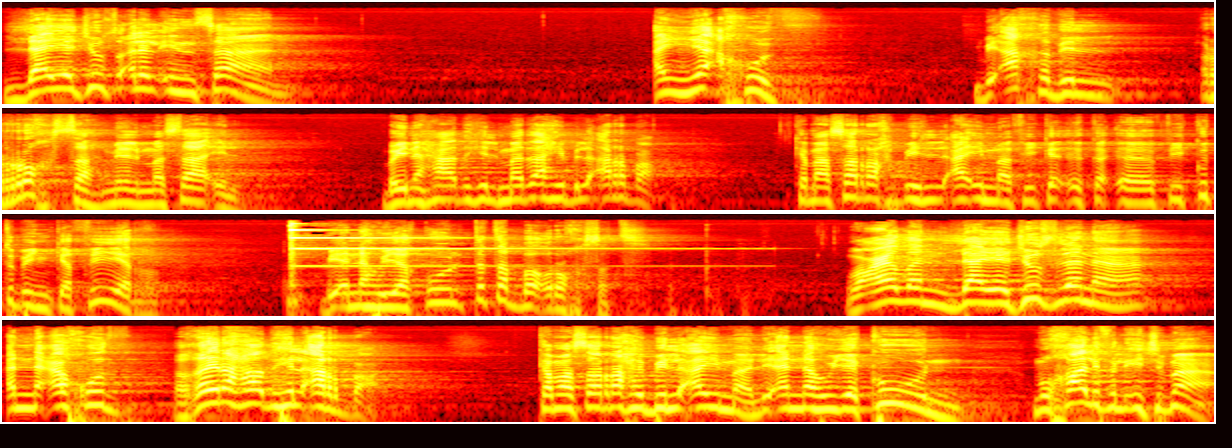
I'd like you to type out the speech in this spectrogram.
لا يجوز على الإنسان أن يأخذ بأخذ الرخصة من المسائل بين هذه المذاهب الأربع كما صرح به الأئمة في كتب كثير بأنه يقول تتبع رخصة. وأيضا لا يجوز لنا أن نأخذ غير هذه الأربع كما صرح به الأئمة لأنه يكون مخالف الإجماع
